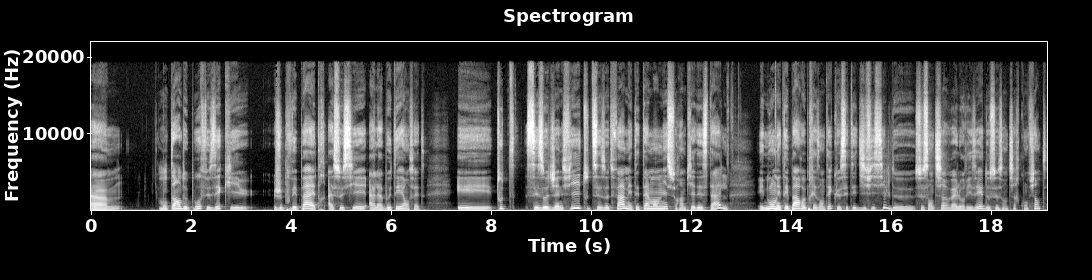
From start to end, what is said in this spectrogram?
euh, mon teint de peau faisait que je ne pouvais pas être associée à la beauté en fait. Et toutes ces autres jeunes filles, toutes ces autres femmes étaient tellement mises sur un piédestal. Et nous, on n'était pas représentés que c'était difficile de se sentir valorisée, de se sentir confiante.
